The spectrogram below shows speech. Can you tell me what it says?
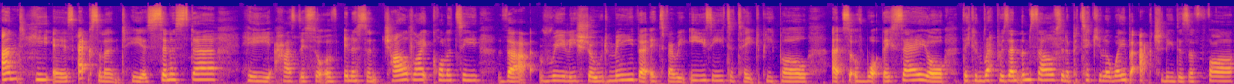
And he is excellent. He is sinister. He has this sort of innocent, childlike quality that really showed me that it's very easy to take people at sort of what they say or they can represent themselves in a particular way, but actually, there's a far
